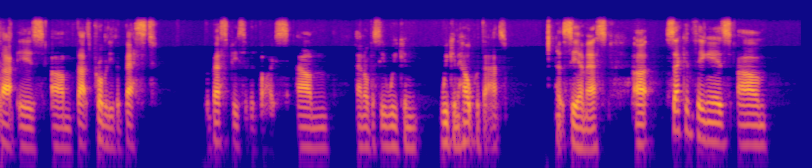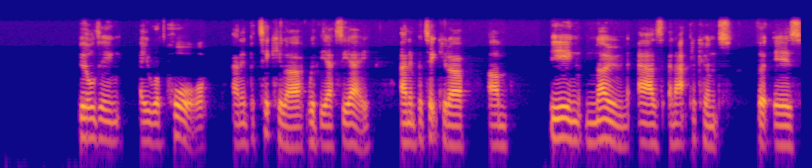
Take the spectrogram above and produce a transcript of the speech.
that is um, that's probably the best the best piece of advice. Um, and obviously, we can we can help with that at CMS. Uh, second thing is um, building a rapport, and in particular with the FCA, and in particular um, being known as an applicant that is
